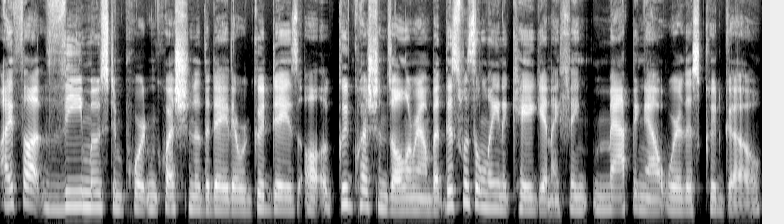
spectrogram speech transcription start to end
I thought the most important question of the day. There were good days, all, good questions all around, but this was Elena Kagan, I think, mapping out where this could go.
